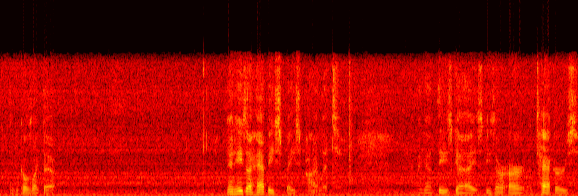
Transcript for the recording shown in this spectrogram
I think it goes like that. and he's a happy space pilot and we got these guys these are our attackers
